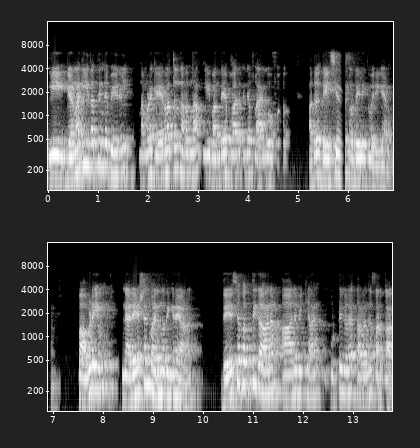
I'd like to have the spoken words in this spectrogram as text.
ഈ ഗണഗീതത്തിന്റെ പേരിൽ നമ്മുടെ കേരളത്തിൽ നടന്ന ഈ വന്ദേ ഭാരതിന്റെ ഫ്ലാഗ് ഓഫ് അത് ദേശീയ ശ്രദ്ധയിലേക്ക് വരികയാണ്. അപ്പൊ അവിടെയും നരേഷൻ വരുന്നത് ഇങ്ങനെയാണ്. ദേശഭക്തി ഗാനം ആലപിക്കാൻ കുട്ടികളെ തടഞ്ഞ സർക്കാർ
